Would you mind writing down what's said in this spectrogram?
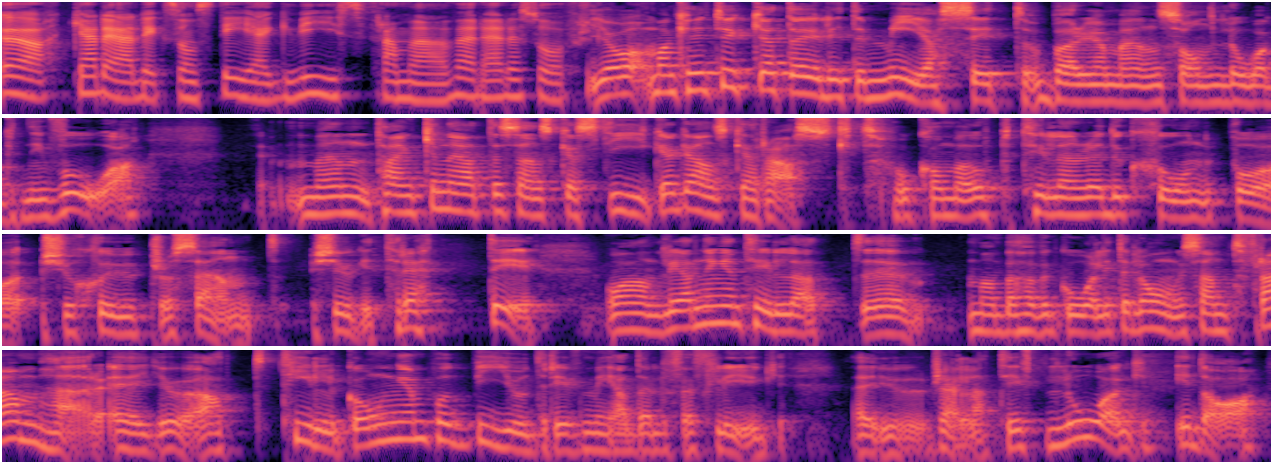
ökar det liksom stegvis framöver, är det så? Ja, man kan ju tycka att det är lite mesigt att börja med en sån låg nivå. Men tanken är att det sen ska stiga ganska raskt och komma upp till en reduktion på 27 procent 2030. Och anledningen till att eh, man behöver gå lite långsamt fram här är ju att tillgången på biodrivmedel för flyg är ju relativt låg idag.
